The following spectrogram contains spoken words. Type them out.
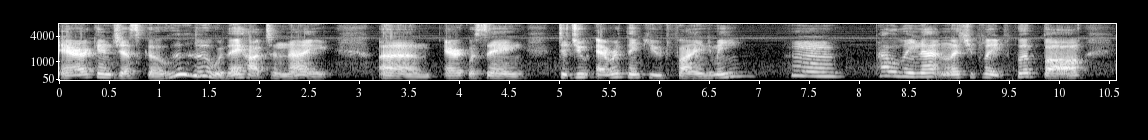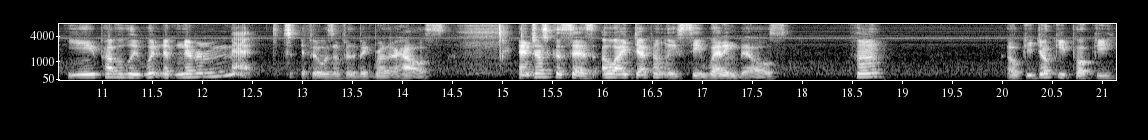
Eric and Jessica, woohoo, were they hot tonight? Um, Eric was saying, Did you ever think you'd find me? Hmm, probably not unless you played football. You probably wouldn't have never met if it wasn't for the Big Brother house. And Jessica says, Oh, I definitely see wedding bells. Huh? Okie dokie pokey.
